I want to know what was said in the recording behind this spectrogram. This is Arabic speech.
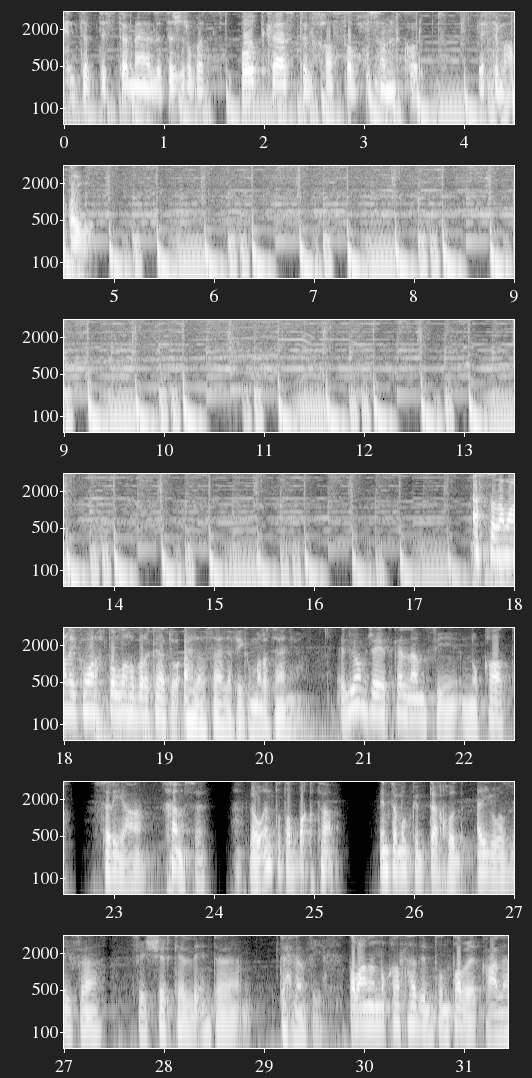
أنت بتستمع لتجربة بودكاست الخاصة بحسام الكرد. استمع طيب. السلام عليكم ورحمة الله وبركاته. أهلا وسهلا فيكم مرة ثانية. اليوم جاي أتكلم في نقاط سريعة. خمسة. لو أنت طبقتها أنت ممكن تأخذ أي وظيفة في الشركة اللي أنت بتحلم فيها. طبعا النقاط هذه بتنطبق على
